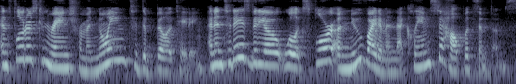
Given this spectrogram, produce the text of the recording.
and floaters can range from annoying to debilitating. And in today's video, we'll explore a new vitamin that claims to help with symptoms.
